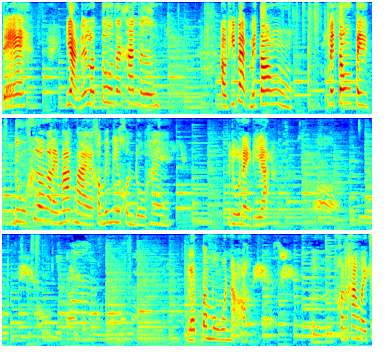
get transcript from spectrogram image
เด อยากได้รถตู้สักคันหนึ่ง เอาที่แบบไม่ต้องไม่ต้องไปดูเครื่องอะไรมากมายอะเขาไม่มีคนดูให้ ไปดูไหนดีอะก็ไปดูที่เขามีการประมูลอย่างนั้นนะรถประมูลเหรอเออค่อนข้างไว้ใจ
